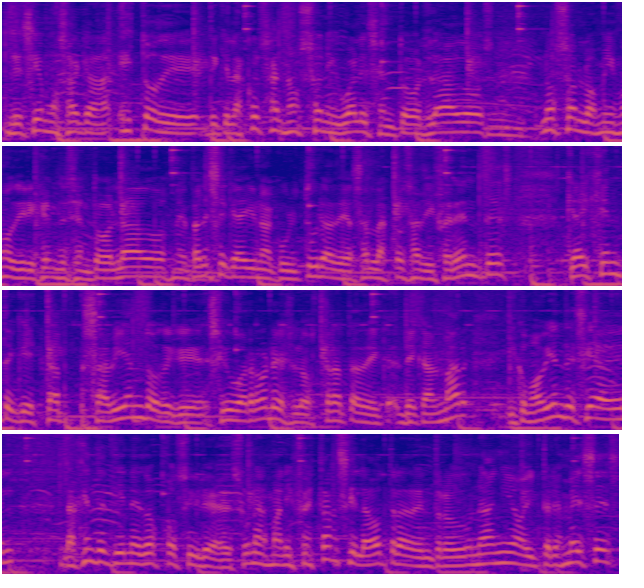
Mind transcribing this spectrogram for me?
decíamos acá, esto de, de, que las cosas no son iguales en todos lados, mm. no son los mismos dirigentes en todos lados, me parece que hay una cultura de hacer las cosas diferentes, que hay gente que está sabiendo de que si hubo errores los trata de, de calmar y como bien decía él, la gente tiene dos posibilidades, una es manifestarse y la otra dentro de un año y tres meses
